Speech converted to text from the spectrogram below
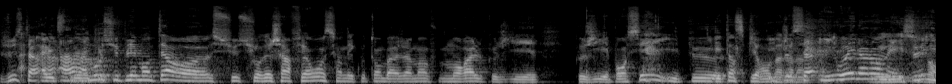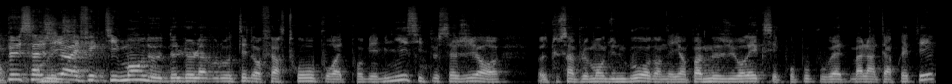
Juste un, mot supplémentaire euh, sur, Richard Ferrand, c'est en écoutant Benjamin Moral que j'y ai que j'y ai pensé. Il peut. Il est inspirant, Benjamin. oui, non, non, mais il peut, s'agir effectivement de, la volonté d'en faire trop pour être Premier ministre. Il peut s'agir euh, tout simplement d'une bourde en n'ayant pas mesuré que ses propos pouvaient être mal interprétés.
